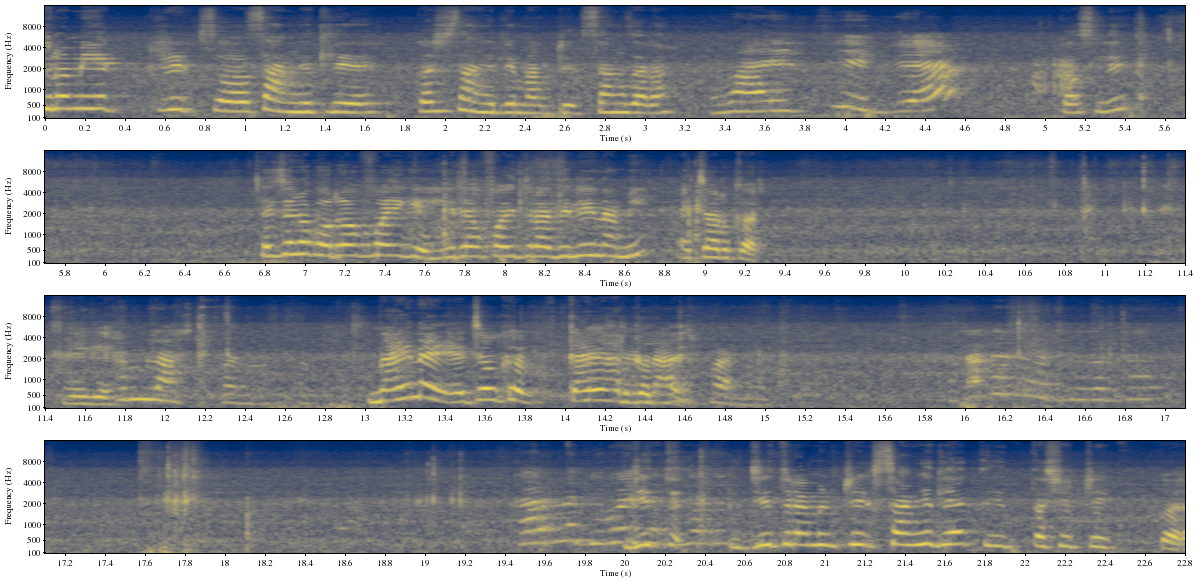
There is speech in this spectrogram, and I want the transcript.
तुला मी एक ट्रिक सांगितली आहे. कशी सांगितली मला ट्रिक सांग जरा? कसली? त्याची नको रफवाई घे. ही रफवाई तुला दिली ना मी याच्यावर कर. हे घे. नाही नाही याच्यावर कर. काही हरकत नाही. जी जी तुला मी ट्रिक सांगितली ती तशी ट्रिक कर.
